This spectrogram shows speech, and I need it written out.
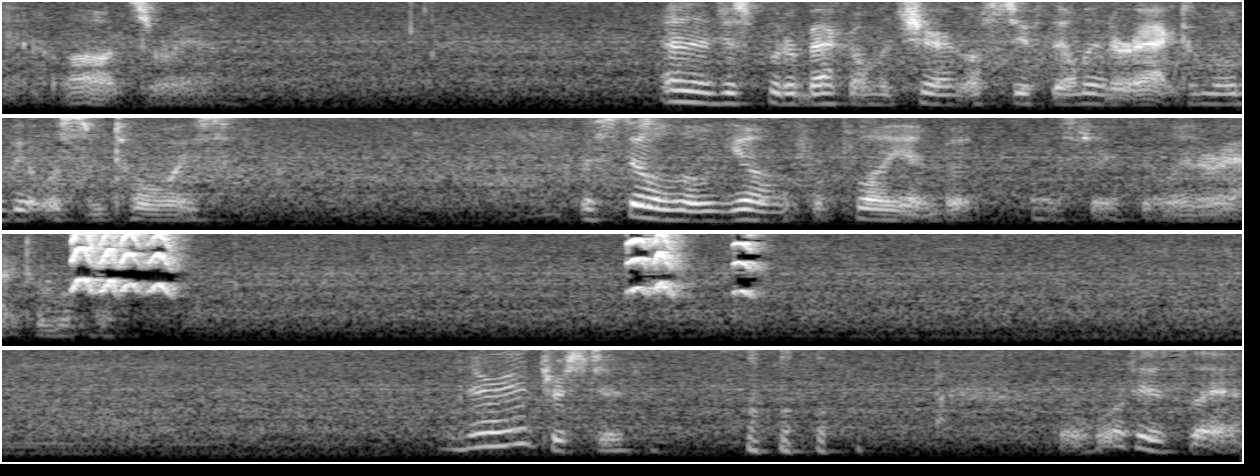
Yeah, lots of red. And then just put her back on the chair and let's see if they'll interact a little bit with some toys. They're still a little young for playing, but let's see if they'll interact a little. They're interested. Well, what is that?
